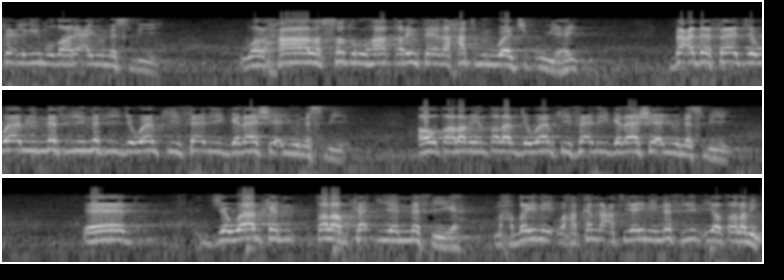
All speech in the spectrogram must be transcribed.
ficligii mudaaric ayuu nasbiyey. Walxaal satruhaa qarinteeda xatmun waajib uu yahay. Bacda faa jawaabi nafyi nafyi jawaabkii fa'dii gadaashii ayuu nasbiyey aw alabin alab jawaabkii fa'dii gadaashii ayuu nasbiyey jawaabka alabka iyo nafyiga maxdayni waxaad ka nactiyayni nafyin iyo alabin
